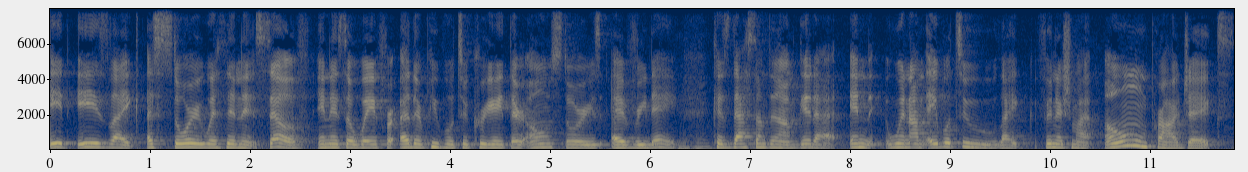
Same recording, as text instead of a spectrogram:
it is like a story within itself and it's a way for other people to create their own stories every day because mm-hmm. that's something i'm good at and when i'm able to like finish my own projects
